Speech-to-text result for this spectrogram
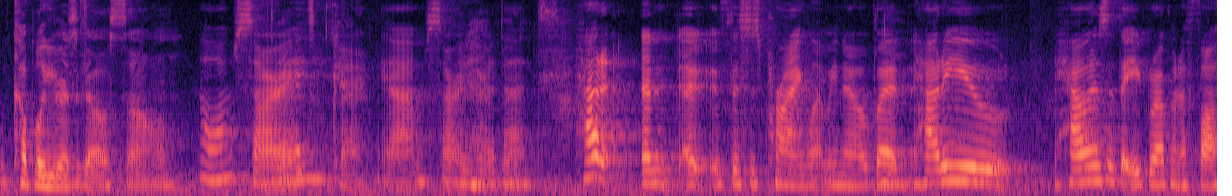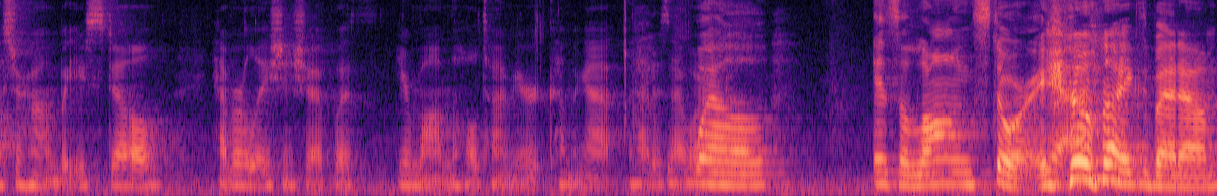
a couple years ago, so oh, I'm sorry. it's okay. Yeah, I'm sorry to hear that. How did, and uh, if this is prying, let me know, but how do you, how is it that you grew up in a foster home, but you still have a relationship with your mom the whole time you're coming up? How does that work? Well, it's a long story. Yeah. like, but um,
